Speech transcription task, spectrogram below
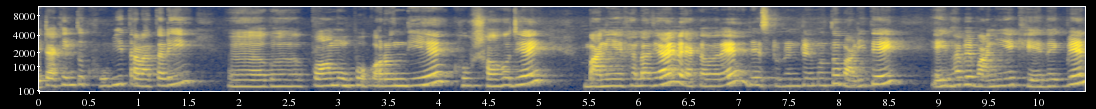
এটা কিন্তু খুবই তাড়াতাড়ি কম উপকরণ দিয়ে, খুব সহজেই বানিয়ে ফেলা যায় একেবারে রেস্টুরেন্টের মতো বাড়িতেই। এইভাবে বানিয়ে খেয়ে দেখবেন,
